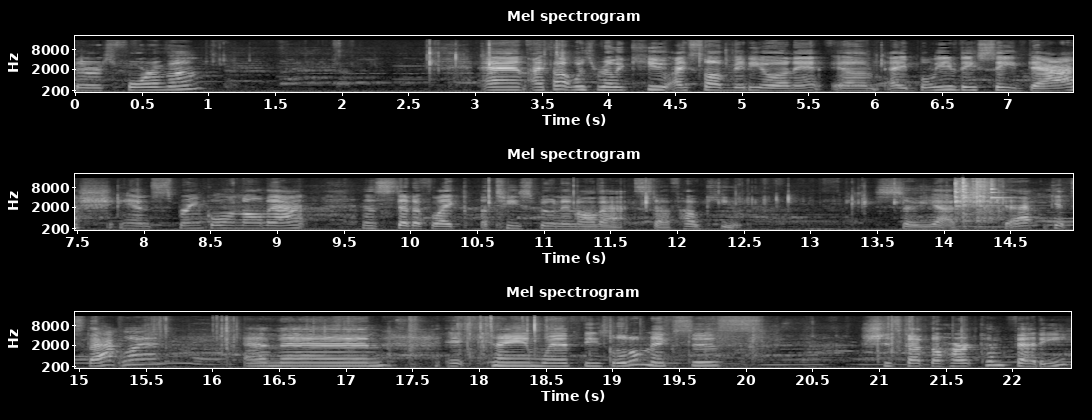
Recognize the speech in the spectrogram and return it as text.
There's four of them and I thought was really cute. I saw a video on it. Um, I believe they say dash and sprinkle and all that instead of like a teaspoon and all that stuff. How cute. So yeah, that gets that one. And then it came with these little mixes. She's got the heart confetti.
